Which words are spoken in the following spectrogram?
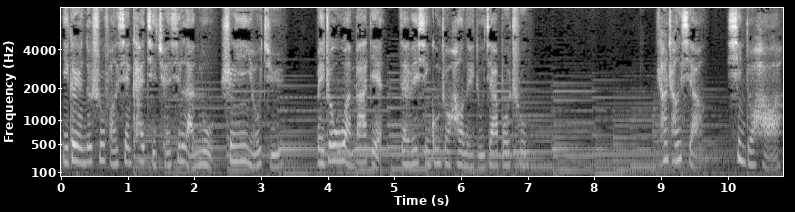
一个人的书房现开启全新栏目《声音邮局》，每周五晚八点在微信公众号内独家播出。常常想，信多好啊，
